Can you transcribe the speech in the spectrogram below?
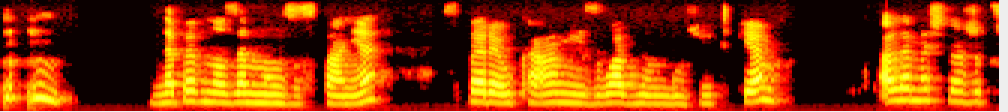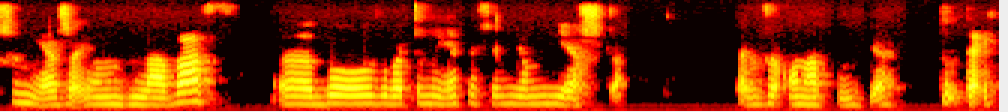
Na pewno ze mną zostanie z perełkami, z ładnym guziczkiem, ale myślę, że przymierzę ją dla Was, e, bo zobaczymy jak ja się w nią mieszczę. Także ona pójdzie tutaj.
